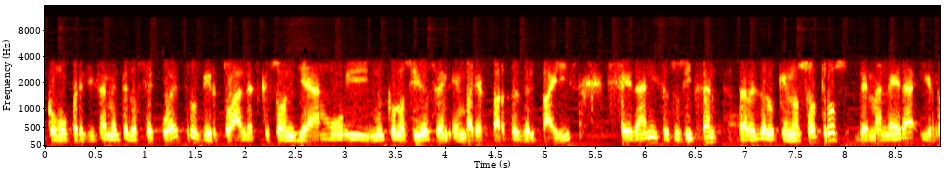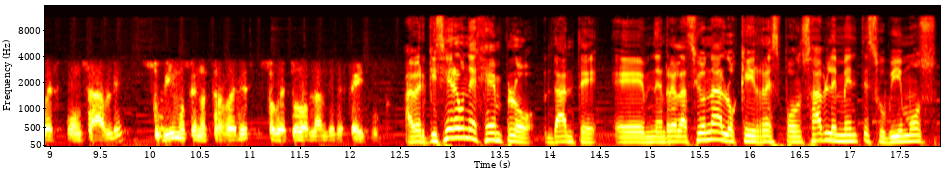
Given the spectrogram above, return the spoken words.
como precisamente los secuestros virtuales que son ya muy muy conocidos en, varias partes del país, se dan y se suscitan a través de lo que nosotros de manera irresponsable subimos en nuestras redes, sobre todo hablando de Facebook. A ver, quisiera un ejemplo, Dante, en relación a lo que irresponsablemente subimos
